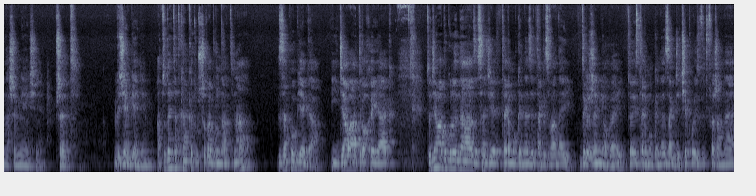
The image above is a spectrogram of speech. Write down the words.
nasze mięśnie przed wyziębieniem, a tutaj ta tkanka tłuszczowa brunatna zapobiega i działa trochę jak. To działa w ogóle na zasadzie termogenezy tak zwanej drżeniowej. To jest termogeneza, gdzie ciepło jest wytwarzane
